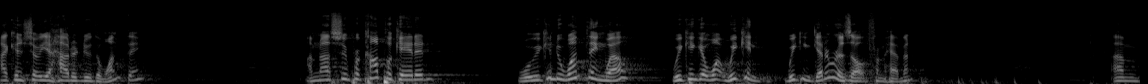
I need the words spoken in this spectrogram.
I can show you how to do the one thing. I'm not super complicated. Well, we can do one thing well. We can get one, we can we can get a result from heaven. Um,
